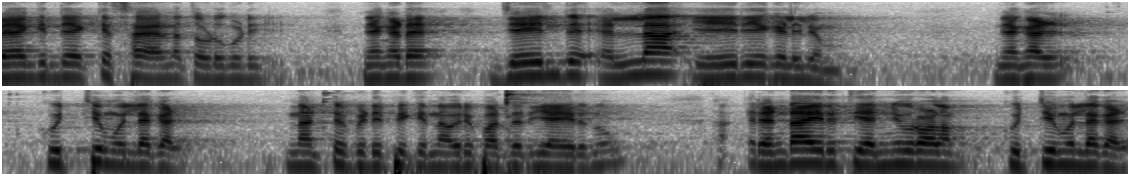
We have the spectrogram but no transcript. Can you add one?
ബാങ്കിന്റെയൊക്കെ സഹകരണത്തോടു കൂടി ഞങ്ങളുടെ ജയിലിന്റെ എല്ലാ ഏരിയകളിലും ഞങ്ങൾ കുറ്റിമുല്ലകൾ നട്ടുപിടിപ്പിക്കുന്ന ഒരു പദ്ധതിയായിരുന്നു. രണ്ടായിരത്തി അഞ്ഞൂറോളം കുറ്റിമുല്ലകൾ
